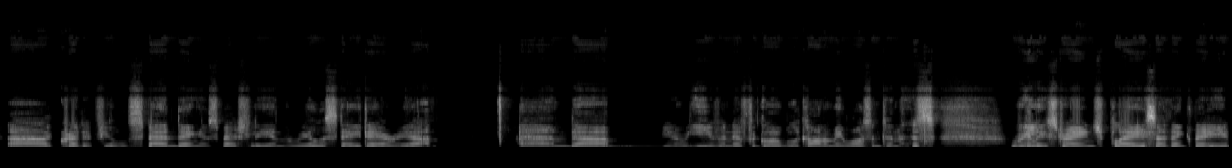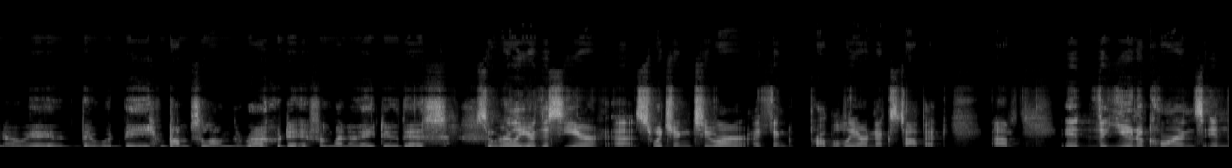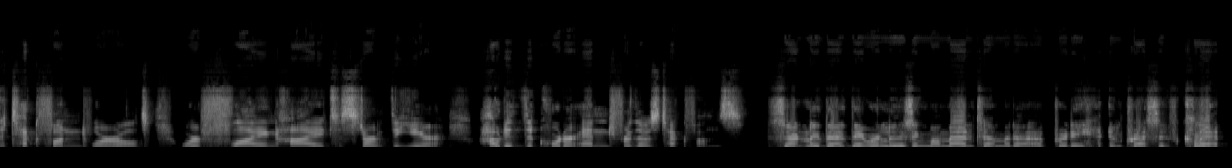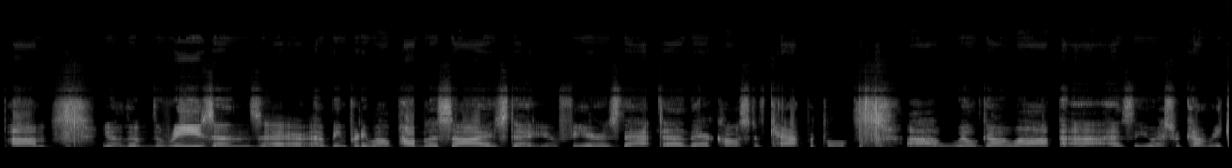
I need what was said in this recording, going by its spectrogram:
uh, credit-fueled spending, especially in the real estate area. And uh, you know, even if the global economy wasn't in this really strange place. I think that you know it, there would be bumps along the road if and when they do this. So earlier this year, uh, switching to our, I think probably our next topic, Um, it, the unicorns in the tech fund world were flying high to start the year. How did the quarter end for those tech funds? Certainly that they were losing momentum at a, a pretty impressive clip. Um, you know, the the reasons uh, have been pretty well publicized. Uh, you know, fears that uh, their cost of capital uh, will go up uh, as the U.S. recovery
